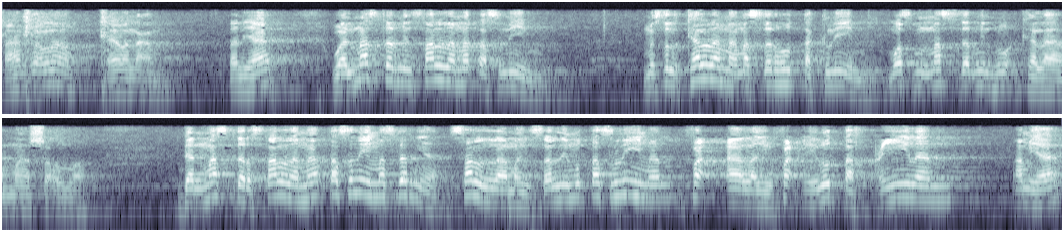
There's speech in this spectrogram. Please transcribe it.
paham insyaallah ya na'am kita lihat wal masdar min sallama taslim misal kallama masdaruhu taklim wasmul masdar minhu kalam masyaallah dan masdar sallama taslim masdarnya. Sallama yusallimu tasliman fa'ala yuf'ilu taf'ilan. Paham ya?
